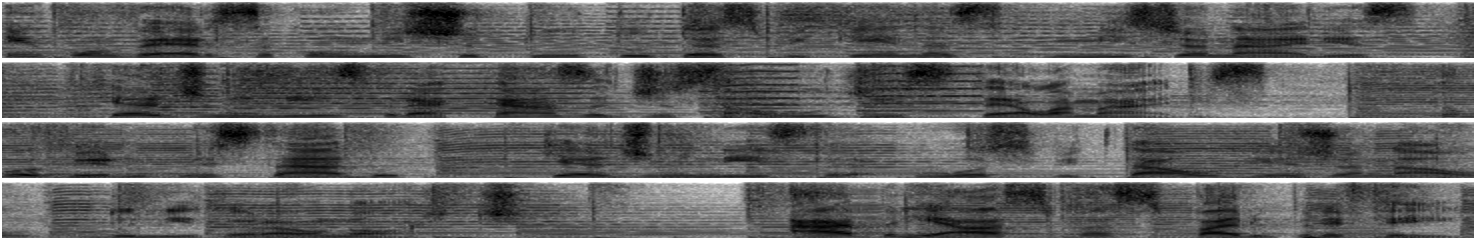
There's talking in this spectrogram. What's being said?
em conversa com o Instituto das Pequenas Missionárias, que administra a Casa de Saúde Estela Mares do governo do estado, que administra o Hospital Regional do Litoral Norte. Abre aspas para o prefeito.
